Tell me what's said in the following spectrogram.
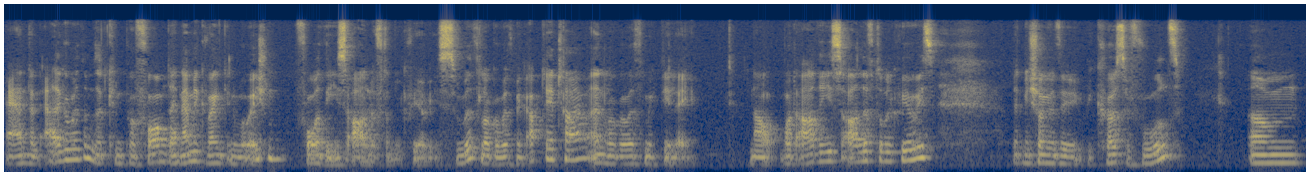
and an algorithm that can perform dynamic ranked enumeration for these R-liftable queries with logarithmic update time and logarithmic delay. Now, what are these R-liftable queries? Let me show you the recursive rules. Um,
